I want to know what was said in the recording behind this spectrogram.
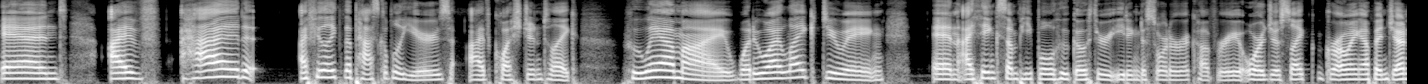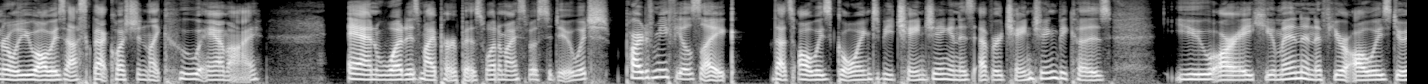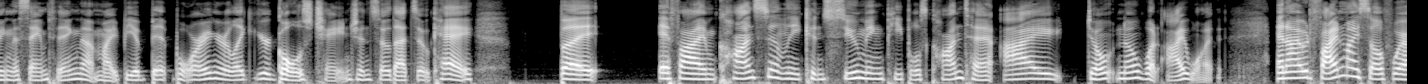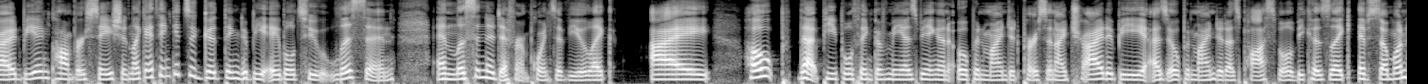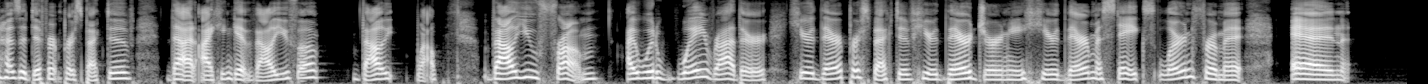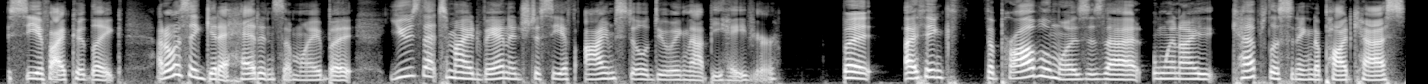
And I've had I feel like the past couple of years I've questioned like who am I? What do I like doing? And I think some people who go through eating disorder recovery or just like growing up in general, you always ask that question like, who am I? And what is my purpose? What am I supposed to do? Which part of me feels like that's always going to be changing and is ever changing because you are a human and if you're always doing the same thing that might be a bit boring or like your goals change and so that's okay. But if i'm constantly consuming people's content i don't know what i want. And i would find myself where i'd be in conversation like i think it's a good thing to be able to listen and listen to different points of view. Like I hope that people think of me as being an open-minded person. I try to be as open-minded as possible because like if someone has a different perspective that I can get value from value wow value from I would way rather hear their perspective, hear their journey, hear their mistakes, learn from it, and see if I could, like, I don't want to say get ahead in some way, but use that to my advantage to see if I'm still doing that behavior. But I think the problem was is that when I kept listening to podcasts,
